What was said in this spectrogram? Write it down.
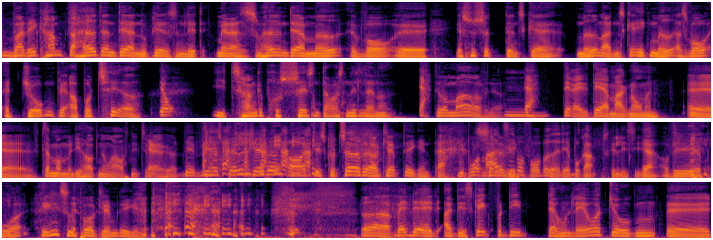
var det ikke ham, der havde den der, nu bliver det sådan lidt, men altså som havde den der med, hvor øh, jeg synes, at den skal med, nej, den skal ikke med, altså hvor at joken blev aborteret Jo. i tankeprocessen, der var sådan et eller andet. Ja. Det var meget raffineret. Mm. Ja, det er rigtigt. Det er Mark Norman. Øh, så må man lige hoppe nogle afsnit til, ja. at høre den. Det, vi har spillet klippet og diskuteret det og glemt det igen. Ja, vi bruger Sådan er meget tid vi. på at forberede det her program, skal jeg lige sige. Ja, og vi øh, bruger ingen tid på at glemme det igen. Uh, men, øh, og det er skægt, fordi da hun laver joken øh,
